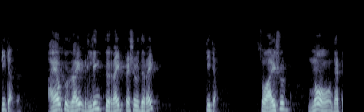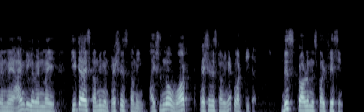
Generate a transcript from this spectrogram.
theta. I have to write, link the right pressure with the right theta. So I should know that when my angle, when my theta is coming and pressure is coming, I should know what pressure is coming at what theta. This problem is called phasing.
